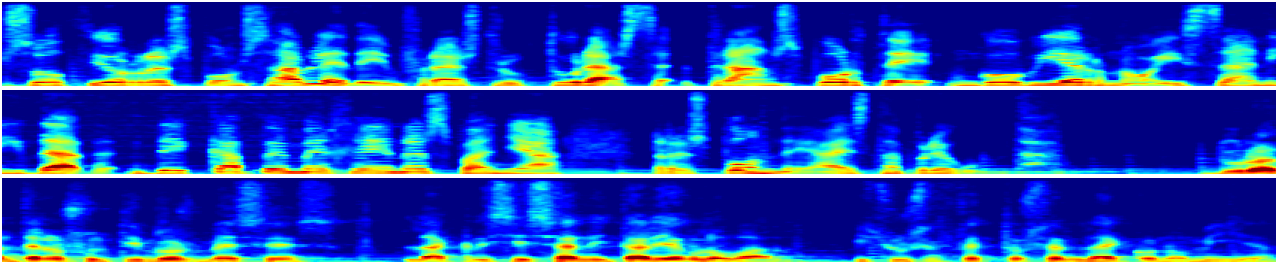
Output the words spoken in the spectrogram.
socio responsable de infraestructuras, transporte, gobierno y sanidad de KPMG en España, responde a esta pregunta. Durante los últimos meses, la crisis sanitaria global y sus efectos en la economía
